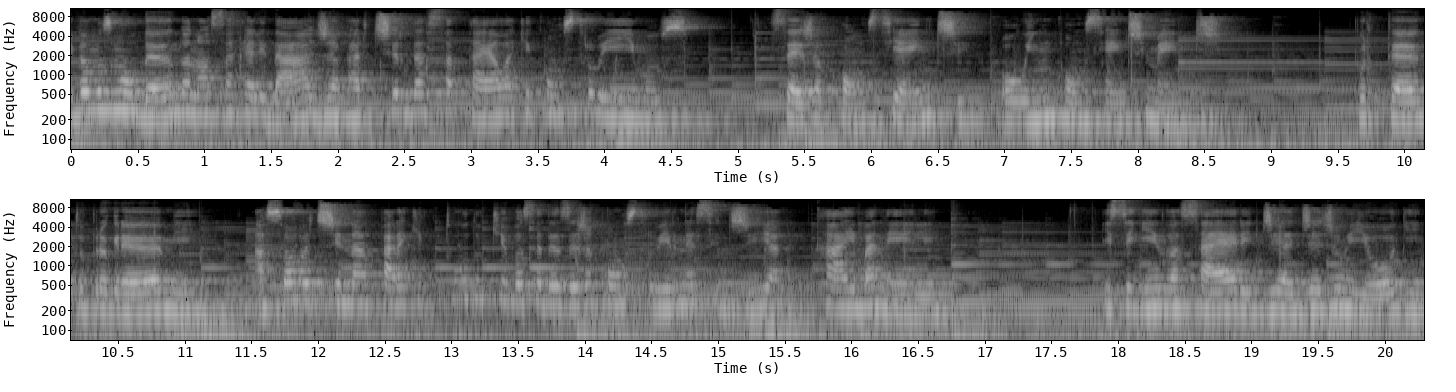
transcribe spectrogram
e vamos moldando a nossa realidade a partir dessa tela que construímos, seja consciente ou inconscientemente. Portanto, programe a sua rotina para que tudo que você deseja construir nesse dia caiba nele. E seguindo a série Dia a Dia de um Yogi,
